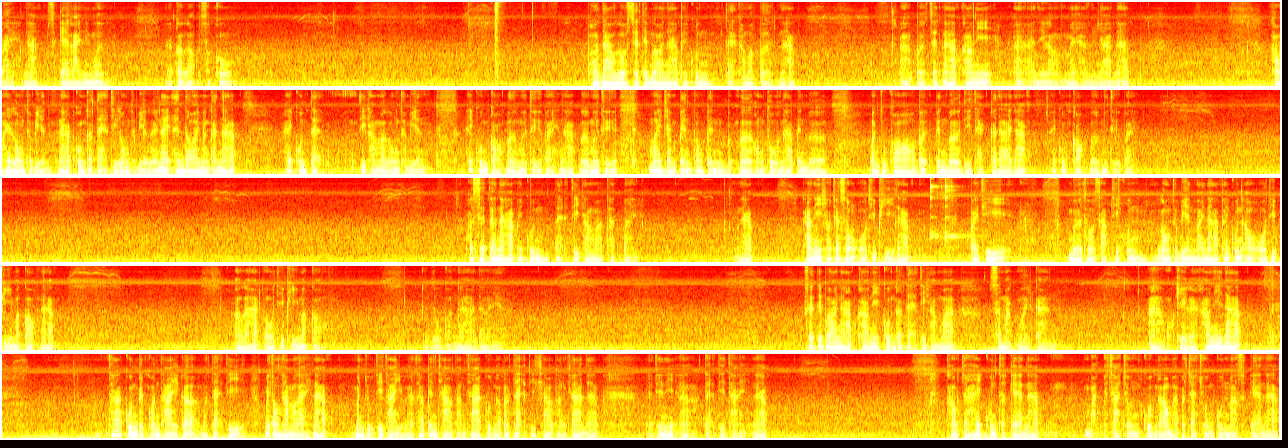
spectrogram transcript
ไปนะครับ สแกนลายนิ้วมือ แล้วก็รอสักครู่พอดาวน์โหลดเสร็จเรียบร้อยนะครับ ให้คุณแตะคำว่าเปิดนะครับเปิดเสร็จนะครับ คราวนี้ออันนี้เราไม่อนุญาตนะครับเขาให้ลงทะเบียนนะครับ คุณก็แตะที่ลงทะเบียนเลยใน Android เหมือนกันนะครับ ให้คุณแตะที่คำว่าลงทะเบียน ให้คุณกรอกเบอร์มือถือไปนะครับ เบอร์มือถือไม่จำเป็นต้องเป็นเบอร์ของทูนนะครับ เป็นเบอร์วันทุกคอเบอร์เป็นเบอร์ d t แท็ก็ได้นะครับ ให้คุณกรอกเบอร์มือถือไปพอเสร็จแล้วนะครับให้คุณแตะที่คำว่าถัดไปนะครับ คราวนี้เขาจะส่ง OTP นะครับ ไปที่ เบอร์โทรศัพท์ที่คุณลงทะเบียนไว้นะครับ ให้คุณเอา OTP มากรอกนะครับ เอารหัส OTP มากรอกดูก่อนรหัสอะไร เสร็จเรียบร้อยนะครับ คราวนี้คุณก็แตะที่คำว่า สมัครบริการ อ่าโอเคเลยคราวนี้นะครับถ้าคุณเป็นคนไทยก็มาแตะที่ไม่ต้องทำอะไรนะครับ มันอยู่ที่ไทยอยู่แล้ว ถ้าเป็นชาวต่างชาติคุณก็มาแตะที่ชาวต่างชาตินะครับแต่ทีนี้แตะที่ไทยนะครับ เขาจะให้คุณสแกนนะครับ บัตรประชาชน คุณก็เอาบัตรประชาชนคุณมาสแกนนะครับ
